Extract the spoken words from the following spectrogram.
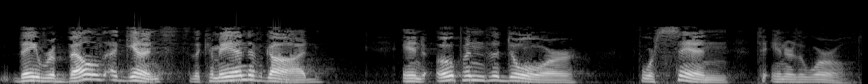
they rebelled against the command of God and opened the door for sin to enter the world.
